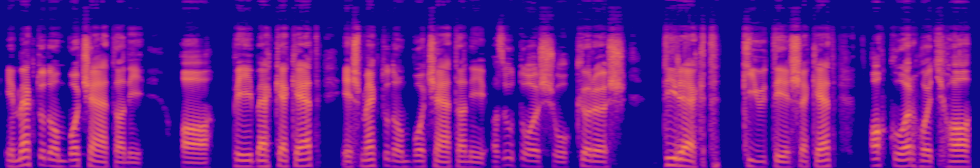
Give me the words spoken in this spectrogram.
Én meg tudom bocsátani a paybackeket, és meg tudom bocsátani az utolsó körös direkt kiütéseket, akkor, hogyha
